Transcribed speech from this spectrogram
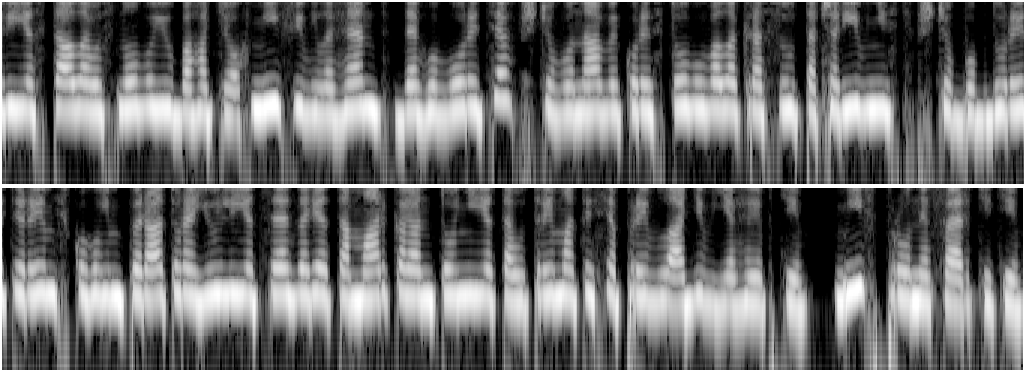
історія стала основою багатьох міфів і легенд, де говориться, що вона використовувала красу та чарівність, щоб обдурити римського імператора Юлія Цезаря та Марка Антонія та утриматися при владі в Єгипті. Міф про Нефертіті.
